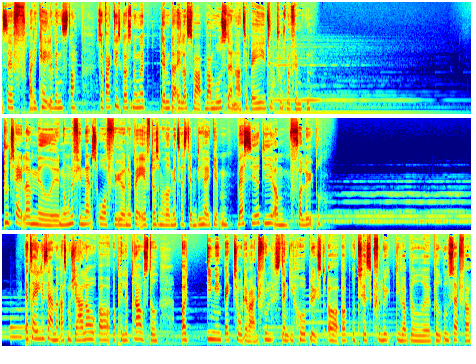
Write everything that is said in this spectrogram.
SF, radikale venstre. Så faktisk også nogle af dem, der ellers var, var modstandere tilbage i 2015. Du taler med øh, nogle af finansordførende bagefter, som har været med til at stemme det her igennem. Hvad siger de om forløbet? Jeg talte især med Rasmus Jarlov og, og Pelle Dragsted, og de mente begge to, det var et fuldstændig håbløst og, og grotesk forløb, de var blevet, øh, blevet udsat for.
